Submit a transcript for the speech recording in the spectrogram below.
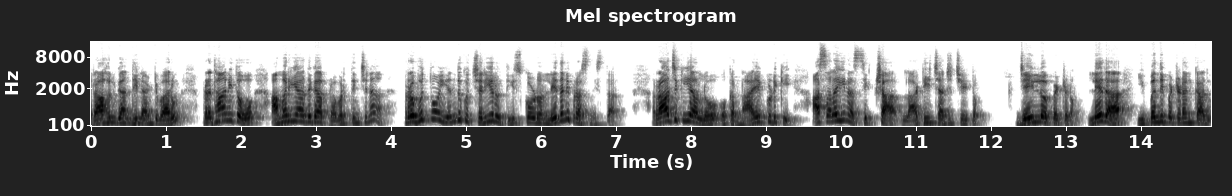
రాహుల్ గాంధీ లాంటి వారు ప్రధానితో అమర్యాదగా ప్రవర్తించినా ప్రభుత్వం ఎందుకు చర్యలు తీసుకోవడం లేదని ప్రశ్నిస్తారు. రాజకీయాల్లో ఒక నాయకుడికి అసలైన శిక్ష లాఠీచార్జ్ చేయటం జైల్లో పెట్టడం లేదా ఇబ్బంది పెట్టడం కాదు.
